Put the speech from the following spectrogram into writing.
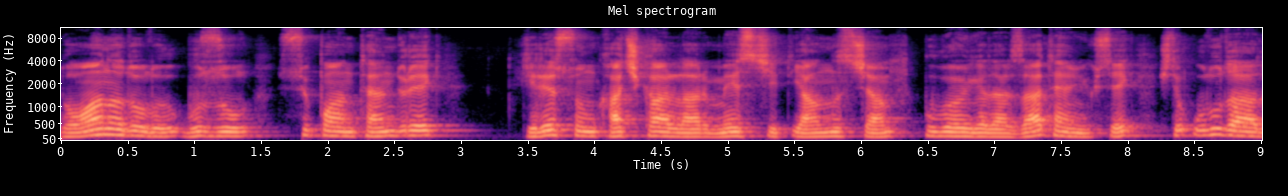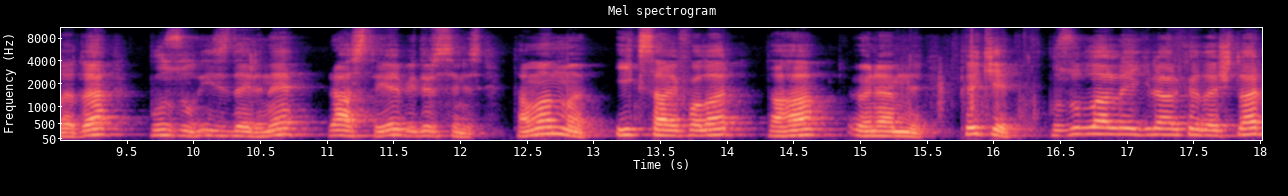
Doğu Anadolu, Buzul, Süphan, Tendürek, Giresun, Kaçkarlar, Mescit, Yalnızçam bu bölgeler zaten yüksek. İşte Uludağ'da da buzul izlerine rastlayabilirsiniz. Tamam mı? İlk sayfalar daha önemli. Peki buzullarla ilgili arkadaşlar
